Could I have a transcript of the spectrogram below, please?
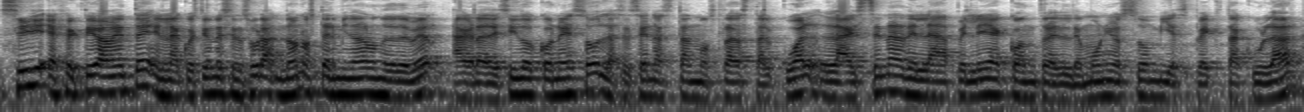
sí, efectivamente, en la cuestión de censura no nos terminaron de deber. Agradecido con eso, las escenas están mostradas tal cual. La escena de la pelea contra el demonio zombie espectacular.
